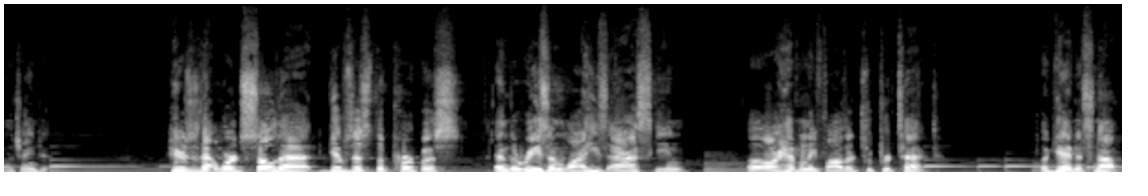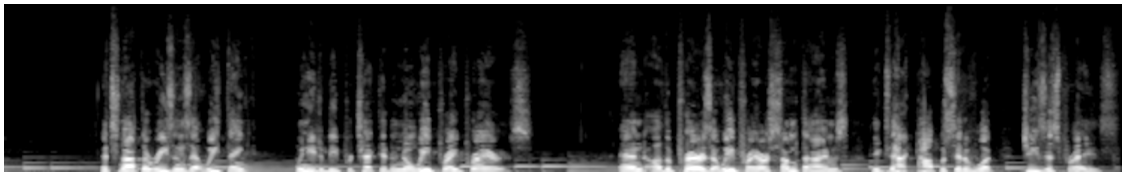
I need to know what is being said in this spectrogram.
don't change it. Here's that word, so that, gives us the purpose and the reason why he's asking uh, our Heavenly Father to protect. Again, it's not, it's not the reasons that we think we need to be protected. No, we pray prayers. And uh, the prayers that we pray are sometimes the exact opposite of what Jesus prays.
